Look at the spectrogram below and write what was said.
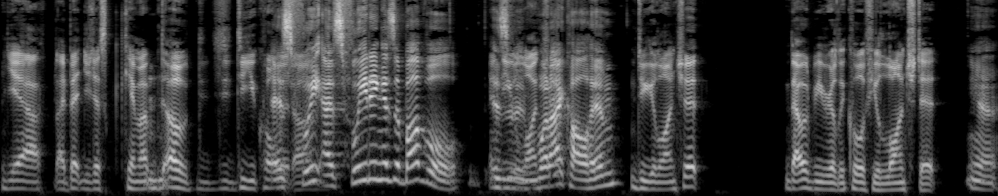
yeah, I bet you just came up. Mhm. Oh, d- do you call As it? um, as fleeting as a bubble And is do you launch what it? I call him. do you launch it? That would be really cool if you launched it. Yeah.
